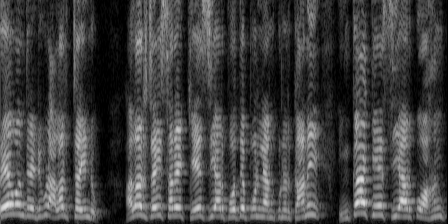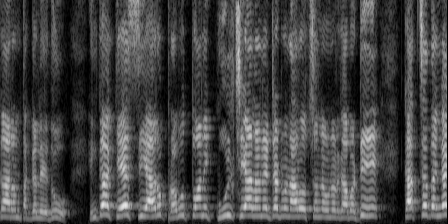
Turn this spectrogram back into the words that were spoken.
రేవంత్ రెడ్డి కూడా అలర్ట్ అయిండు. అలర్ట్ అయ్యి సరే కేసీఆర్ పోతే పోన్లే అనుకున్నాడు కానీ ఇంకా కేసీఆర్కు అహంకారం తగ్గలేదు. ఇంకా కేసీఆర్ ప్రభుత్వాన్ని కూల్చేయాలనేటటువంటి ఆలోచనలో ఉన్నాడు కాబట్టి ఖచ్చితంగా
